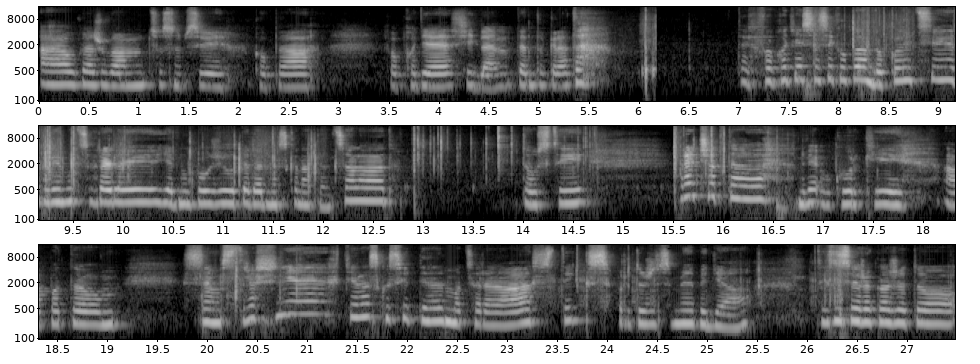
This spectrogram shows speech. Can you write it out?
a ukážu vám, co jsem si koupila v obchodě s jídlem tentokrát. Tak v obchodě jsem si koupila brokolici, dvě mozzarelly, jednu použiju teda dneska na ten salát, toasty, rajčata, dvě okurky a potom jsem strašně chtěla zkusit tyhle mozzarella sticks, protože jsem je viděla. Tak jsem si řekla, že to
